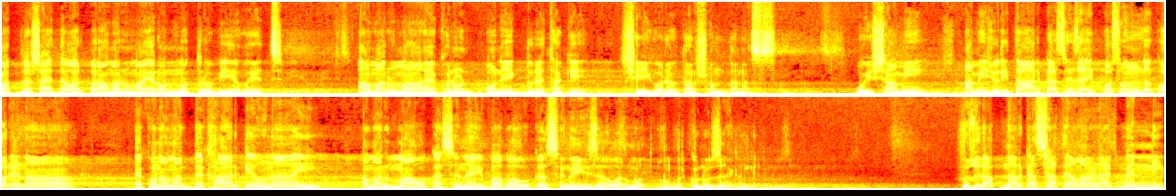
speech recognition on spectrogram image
মাদ্রাসায় দেওয়ার পর আমার মায়ের অন্যত্র বিয়ে হয়েছে। আমার মা এখন অনেক দূরে থাকে, সেই ঘরেও তার সন্তান আছে। ওই স্বামী আমি যদি তার কাছে যাই, পছন্দ করে না এখন আমার দেখার কেউ নাই। আমার মাও কাছে নাই, বাবাও কাছে নাই, যাওয়ার মতো আমার কোনো জায়গা নেই। হুজুর, আপনার কাছ সাথে আমার রাখবেননি?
